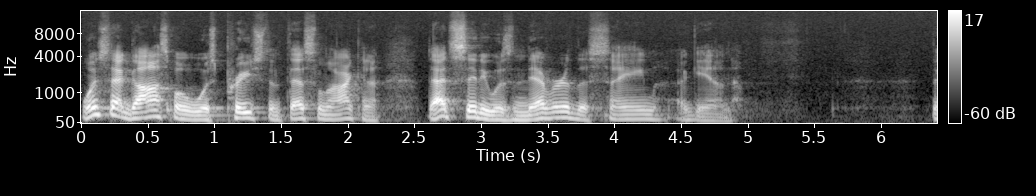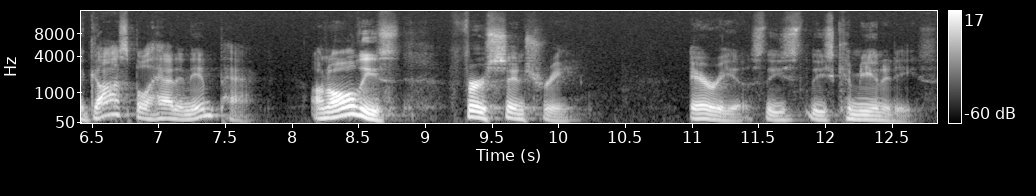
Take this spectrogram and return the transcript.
Once that gospel was preached in Thessalonica, that city was never the same again. The gospel had an impact on all these first century areas, these, these communities.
